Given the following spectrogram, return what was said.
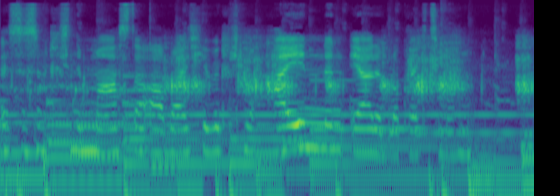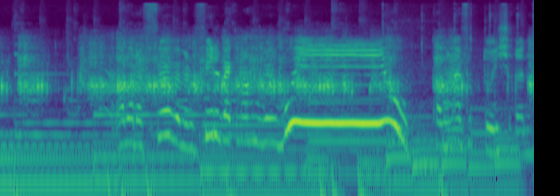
Es ist wirklich eine Masterarbeit, hier wirklich nur einen Erdeblock wegzumachen. Aber dafür, wenn man viel wegmachen will, wii, kann man einfach durchrennen.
